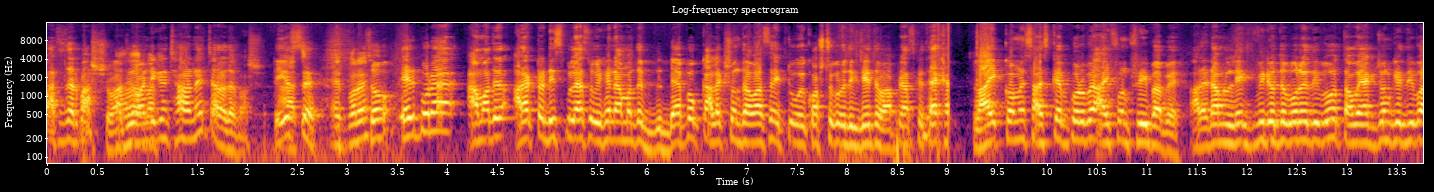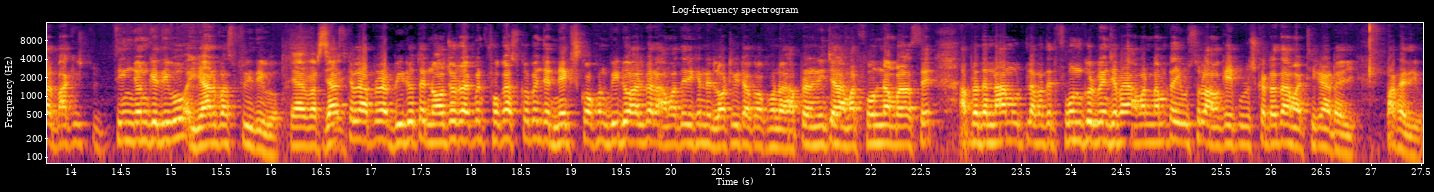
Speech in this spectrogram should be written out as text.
পাঁচ হাজার পাঁচশো। আর যদি ওয়ারেন্টি গ্যারান্টি ছাড়া নেয় চার হাজার পাঁচশো। ঠিক আছে? আচ্ছা, এরপরে? তো এরপরে আমাদের আরেকটা ডিসপ্লে আছে ওইখানে আমাদের ব্যাপক কালেকশন দেওয়া আছে। একটু ওই কষ্ট করে দিকে যেতে হবে। আপনি আজকে দেখেন। লাইক কমেন্ট সাবস্ক্রাইব করবে আইফোন ফ্রি পাবে। আর এটা আমরা নেক্সট ভিডিওতে বলে দিব তাও একজনকে দিব আর বাকি তিনজনকে দিব ইয়ারবাস ফ্রি দিব। যার কারণে আপনারা ভিডিওতে নজর রাখবেন ফোকাস করবেন যে নেক্সট কখন ভিডিও আসবে আর আমাদের এখানে লটারিটা কখন হয়। আপনারা নিচে আমার ফোন নাম্বার আছে আপনাদের নাম উঠলে আমাদের ফোন করবেন যে ভাই আমার নামটা ইউজ হলো আমাকে এই পুরস্কারটা দেয় আমার ঠিকানাটাই পাঠিয়ে দিব।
